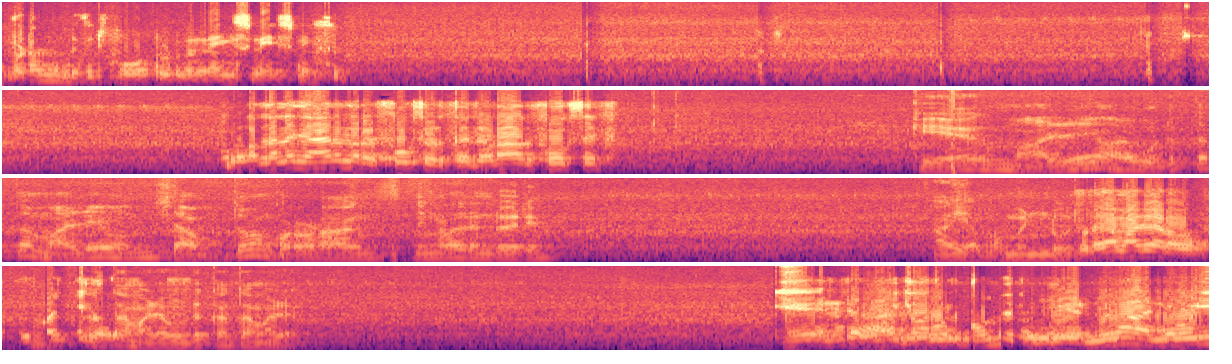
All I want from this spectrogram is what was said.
ഇവിടെ നിന്ന് എടുത്തിട്ട് ഫോട്ടോ എടുക്കണം. നൈസ് നൈസ് നൈസ് ഇവിടെ നല്ല ഞാനൊന്ന് റിഫോക്സ് എടുത്തല്ലോടാ റിഫോക്സ് കേ മഴയോ? ഒടുക്കത്തെ മഴയോ? ഒന്നും ശബ്ദവും കുറവടാ. നിങ്ങളെ രണ്ടുപേരും. അയ്യ മിണ്ടു ഇവിടെ മഴയാണോ ഒടുക്കത്തെ മഴ ഒടുക്കത്തെ മഴ അലോയ് വെള്ള അലോയി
